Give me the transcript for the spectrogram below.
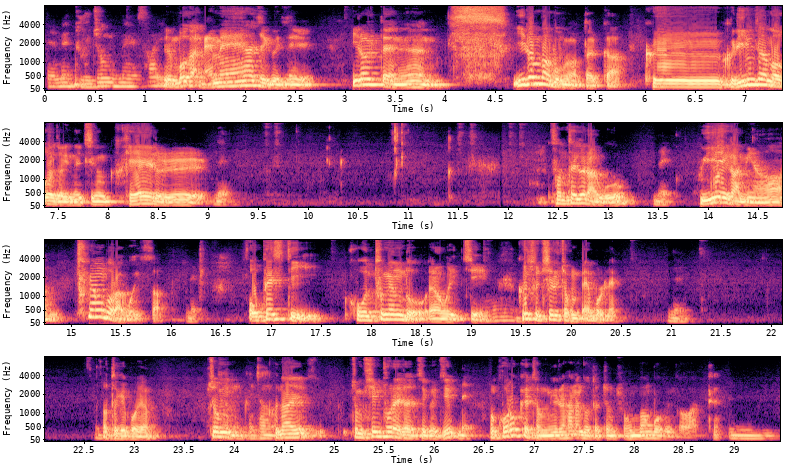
애매 둘 정도 사이. 뭐가 애매하지, 그지? 이럴 때는 이런 방법은 어떨까? 그 그림자 먹어져 있는 지금 그 개를 네. 선택을 하고 네. 위에 가면 투명도라고 있어. 네. opacity 혹은 투명도라고 있지. 음. 그 수치를 조금 빼볼래? 네. 어떻게 보여? 좀 괜찮은 그날 좀 심플해졌지, 그지? 네. 그렇게 정리를 하는 것도 좀 좋은 방법인 것 같아. 음.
